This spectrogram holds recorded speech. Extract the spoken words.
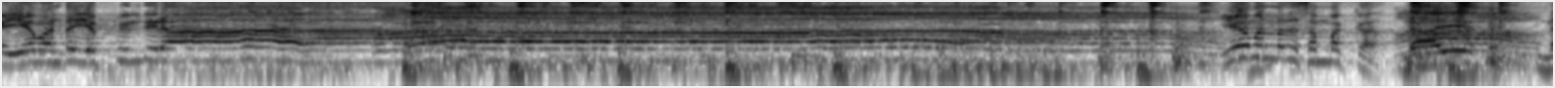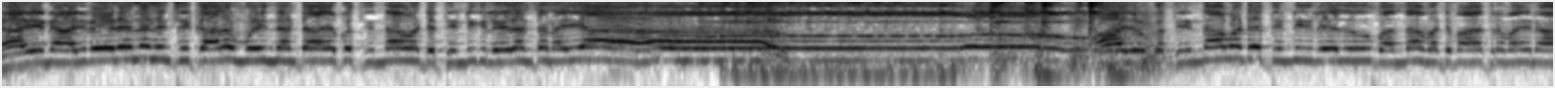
లేక ఏమంట చెప్పిందిరా? ఏమన్నది సమ్మక్క? నాయి నాయి నాది వేడేళ్ళ నుంచి కాలం పోయిందంట. ఆ యొక్క తిందామంటే తిండికి లేదంటనయ్యా. ఆ యొక్క తిందామంటే తిండికి లేదు బందామంటే మాత్రమైనా.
